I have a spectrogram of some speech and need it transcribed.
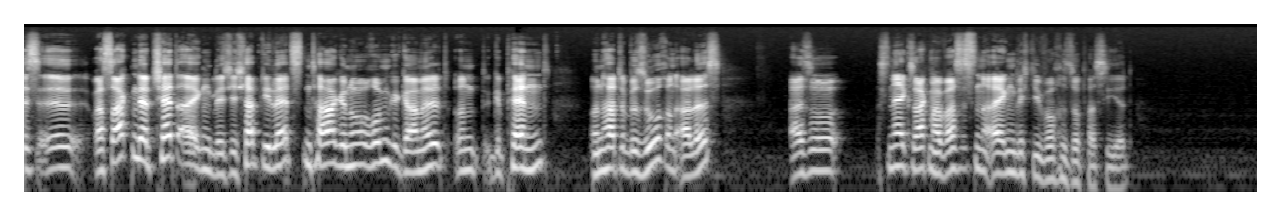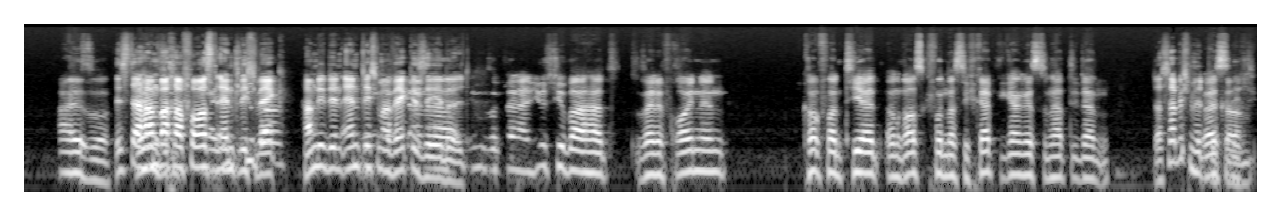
ist, äh, was sagt denn der Chat eigentlich? Ich habe die letzten Tage nur rumgegammelt und gepennt und hatte Besuch und alles. Also, Snack, sag mal, was ist denn eigentlich die Woche so passiert? Also. Ist der so Hambacher ein Forst endlich YouTuber- weg? Haben die den endlich mal so weggesäbelt? So ein kleiner YouTuber hat seine Freundin konfrontiert und rausgefunden, dass sie fremdgegangen ist und hat die dann. Das habe ich mitbekommen. nicht.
